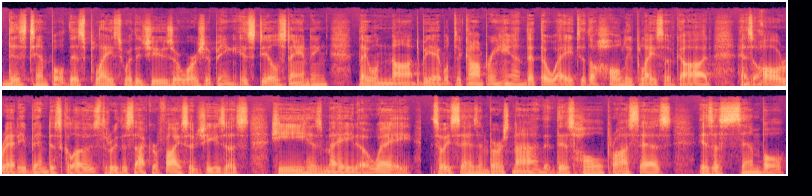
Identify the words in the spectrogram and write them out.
this temple, this place where the Jews are worshiping is still standing, they will not be able to comprehend that the way to the holy place of God has already been disclosed through the sacrifice of Jesus. He has made a way. So he says in verse 9 that this whole process is a symbol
